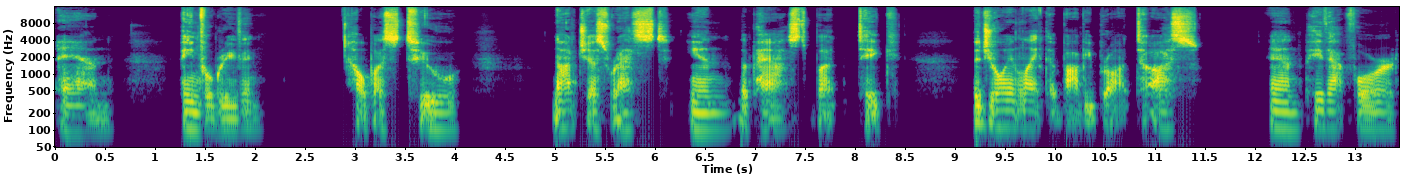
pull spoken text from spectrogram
and painful grieving. Help us to not just rest in the past, but take the joy and light that Bobbi brought to us and pay that forward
